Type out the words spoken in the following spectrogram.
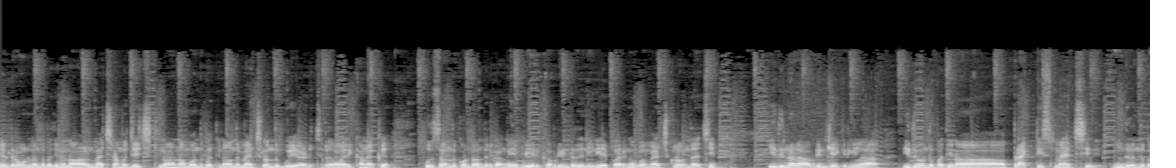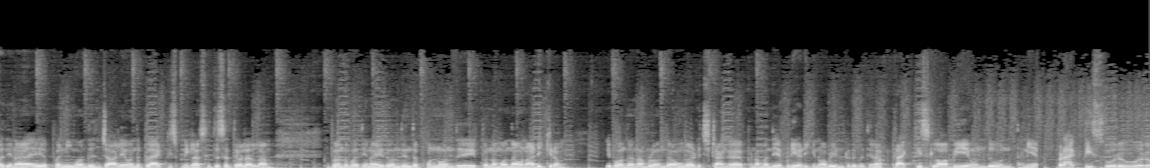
ஏழு ரவுண்டில் வந்து பார்த்தீங்கன்னா நாலு மேட்ச் நம்ம ஜெயிச்சிட்டோம்னா நம்ம வந்து பார்த்தீங்கன்னா அந்த மேட்ச்சில் வந்து பூயா அடிச்சிட மாதிரி கணக்கு. புதுசாக வந்து கொண்டு வந்திருக்காங்க. எப்படி இருக்குது அப்படின்றத நீங்களே பாருங்கள் இப்போ மேட்ச்க்குள்ளே வந்தாச்சு. இது என்னடா அப்படின்னு கேட்குறீங்களா இது வந்து பார்த்தீங்கன்னா ப்ராக்டிஸ் மேட்ச் இது வந்து பார்த்தீங்கன்னா இப்போ நீங்கள் வந்து ஜாலியாக வந்து ப்ராக்டிஸ் பண்ணிக்கலாம். செத்து செத்து விளையாடலாம். இப்போ வந்து பார்த்தீங்கன்னா இது வந்து இந்த பொண்ணு வந்து இப்போ நம்ம வந்து அவனை அடிக்கிறோம். இப்போ வந்து நம்மளை வந்து அவங்க அடிச்சிட்டாங்க. இப்போ நம்ம வந்து எப்படி அடிக்கணும் அப்படின்றது பார்த்தீங்கன்னா ப்ராக்டிஸ் லாபியே வந்து ஒன்று தனியாக ப்ராக்டிஸ் ஒரு ஒரு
